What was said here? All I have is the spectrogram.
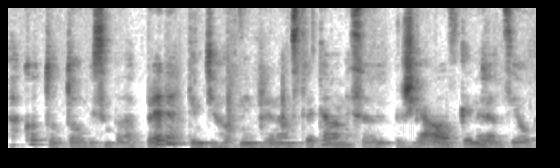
Ako toto by som povedala predať tým tehotným ženám? Stretávame sa žiaľ s generáciou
